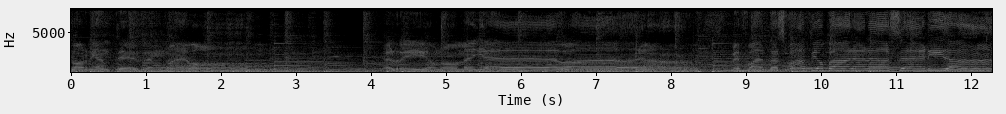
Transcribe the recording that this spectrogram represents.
corriente de nuevo. El río no me llevará. Me falta espacio para las heridas.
